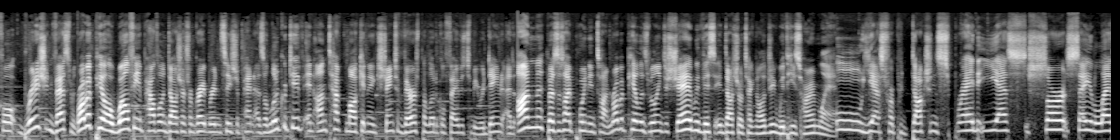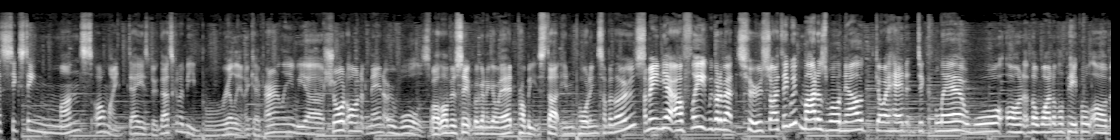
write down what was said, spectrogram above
for British investment. Robert Peel, a wealthy and powerful industrialist from Great Britain, sees Japan as a lucrative and untapped market in exchange for various political favors to be redeemed at an unspecified point in time. Robert Peel is willing to share with this industrial technology with his homeland. Oh, yes, for production spread, yes. Sir, say less 16 months. Oh, my days, dude. That's going to be brilliant. Okay, apparently we are short on man-o'-wars. Well, obviously, we're going to go ahead, probably start importing some of those. I mean, yeah, our fleet, we got about two, so I think we might as well now go ahead, declare war on the wonderful people of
